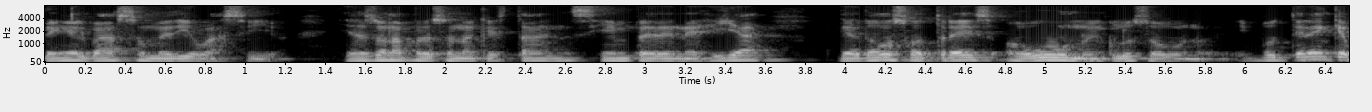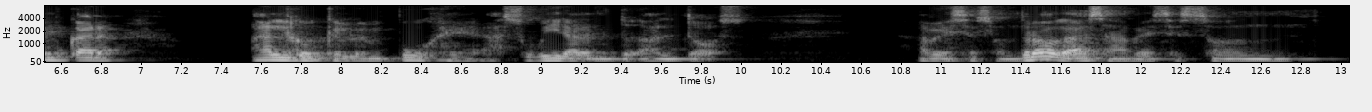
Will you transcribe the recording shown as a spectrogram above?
el vaso medio vacío. Y esas son las personas que están siempre de energía de dos o tres o uno, incluso uno. Y tienen que buscar algo que lo empuje a subir al, al dos. A veces son drogas, a veces son,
